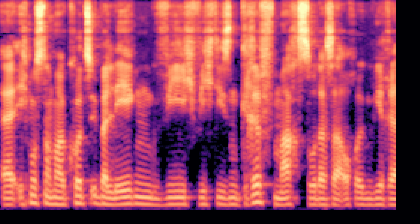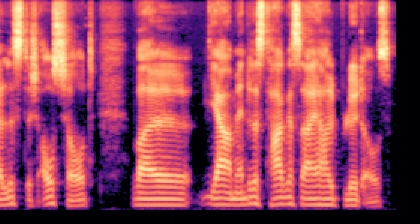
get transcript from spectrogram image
äh, ich muss noch mal kurz überlegen, wie ich, wie ich diesen Griff mache, so dass er auch irgendwie realistisch ausschaut, weil ja, am Ende des Tages sah er halt blöd aus.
